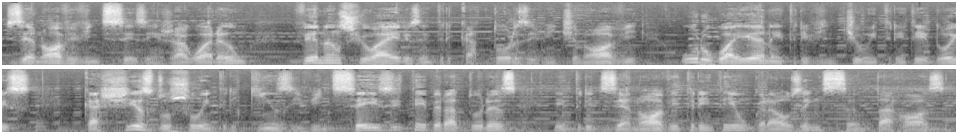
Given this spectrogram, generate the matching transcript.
19 e 26 em Jaguarão, Venâncio Aires entre 14 e 29, Uruguaiana entre 21 e 32, Caxias do Sul entre 15 e 26 e temperaturas entre 19 e 31 graus em Santa Rosa.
